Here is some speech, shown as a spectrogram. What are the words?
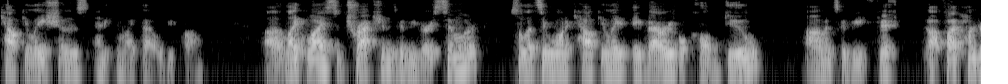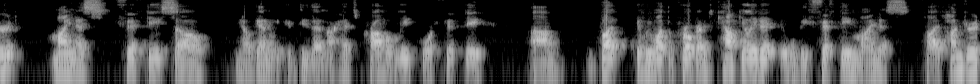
calculations, anything like that would be fine. Uh, likewise, subtraction is going to be very similar. So let's say we want to calculate a variable called do. Um, and it's going to be 50, uh, 500 minus 50. So, you know, again, we could do that in our heads probably, 450. Um, but if we want the program to calculate it, it will be 50 minus 500.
